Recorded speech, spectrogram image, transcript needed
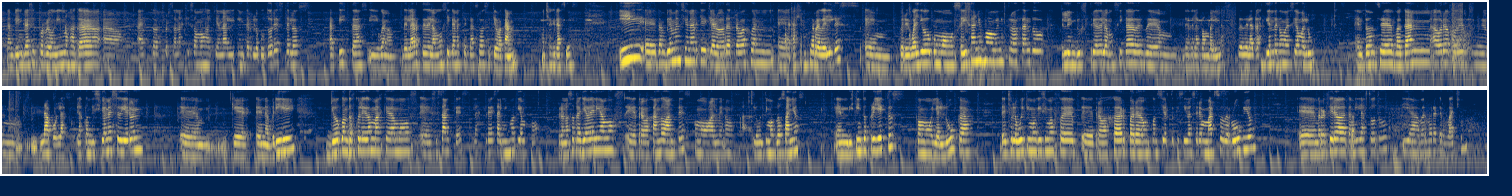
También gracias por reunirnos acá a, a estas personas que somos al final interlocutores de los artistas y, bueno, del arte, de la música en este caso, así que bacán. Muchas gracias. Y eh, también mencionar que, claro, ahora trabajo en eh, Agencia Rebeldes, em, pero igual llevo como seis años más o menos trabajando en la industria de la música desde, mm, desde las bambalinas, desde la trastienda, como decía Malú. Entonces, bacán ahora poder, eh, nada, pues las, las condiciones se dieron que en abril yo con dos colegas más quedamos eh, cesantes, las tres al mismo tiempo, pero nosotras ya veníamos eh, trabajando antes, como al menos ah, los últimos dos años, en distintos proyectos, como Yaluca. De hecho, lo último que hicimos fue eh, trabajar para un concierto que se iba a hacer en marzo de Rubio. Me refiero a Camila Soto y a Bárbara Carbacho,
